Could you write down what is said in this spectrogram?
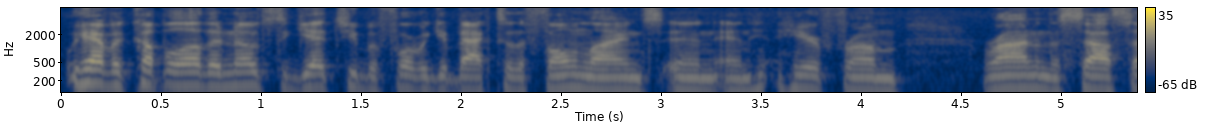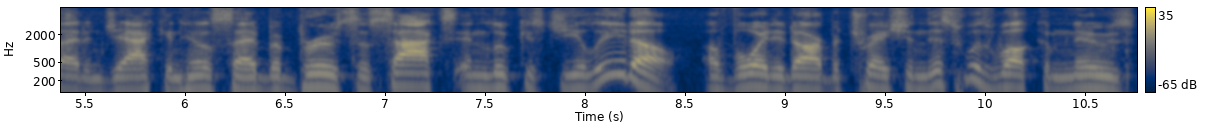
We have a couple other notes to get to before we get back to the phone lines and, and hear from Ron in the South Side and Jack in Hillside. But Bruce, the Sox and Lucas Giolito avoided arbitration. This was welcome news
